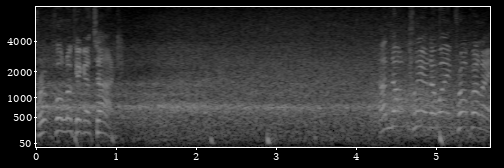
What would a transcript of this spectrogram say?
Fruitful looking attack. And not cleared away properly.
